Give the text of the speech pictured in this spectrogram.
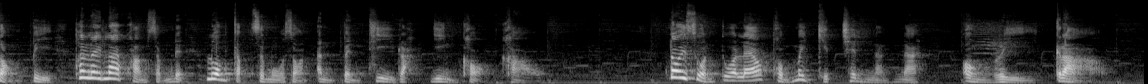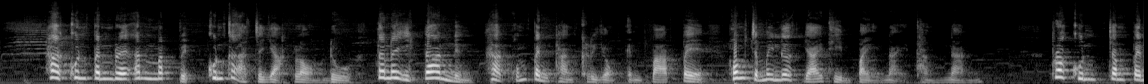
2 ปี เพื่อไล่ล่าความสำเร็จร่วมกับสโมสรอันเป็นที่รักยิ่งของเขา โดยส่วนตัวแล้วผมไม่คิดเช่นนั้นนะอองรีกล่าว หากคุณเป็นเรอันมัดริดคุณก็อาจจะอยากลองดู แต่ในอีกด้านหนึ่ง หากผมเป็นทางคริยงเอ็มปาเป้ผมจะไม่เลือกย้ายทีมไปไหนทั้งนั้น เพราะคุณจำเป็น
